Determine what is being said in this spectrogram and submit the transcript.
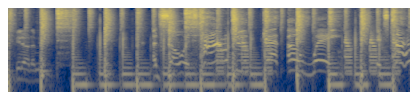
If you know what I mean. And so it's time to get away. It's time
